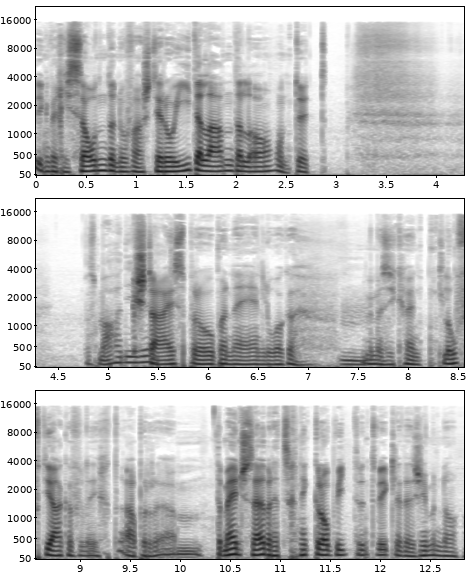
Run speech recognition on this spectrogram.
irgendwelche Sonden auf Asteroiden landen lassen und dort Was machen die? Gesteinsproben nehmen, schauen, Mhm. wie man sie könnte in die Luft jagen vielleicht. Aber ähm, der Mensch selber hat sich nicht grob weiterentwickelt. Er ist immer noch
